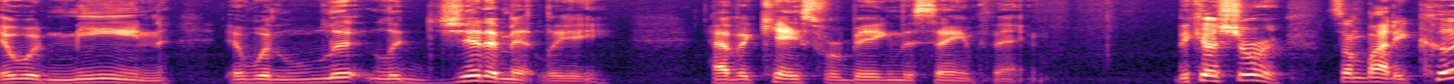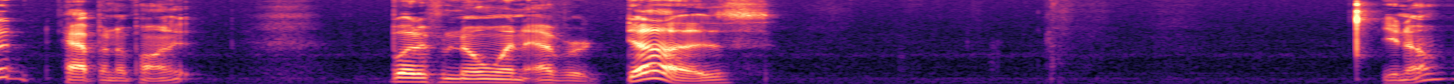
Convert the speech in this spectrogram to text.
It would mean it would le- legitimately have a case for being the same thing. Because sure, somebody could happen upon it, but if no one ever does, you know?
